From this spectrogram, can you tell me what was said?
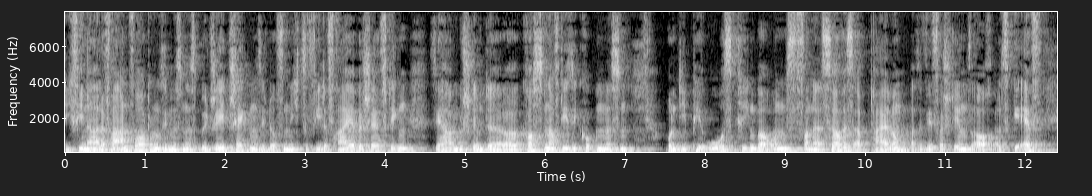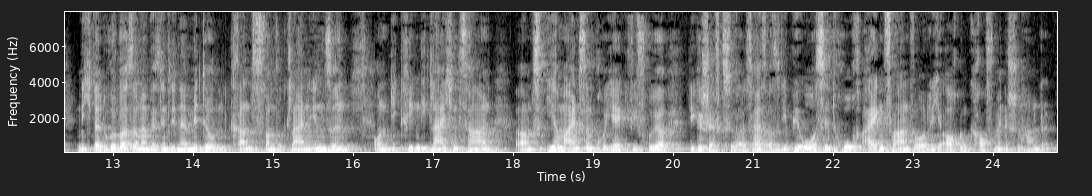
die finale Verantwortung. Sie müssen das Budget checken. Sie dürfen nicht zu viele Freie beschäftigen. Sie haben bestimmte äh, Kosten, auf die Sie gucken müssen. Und die POs kriegen bei uns von der Serviceabteilung, also wir verstehen uns auch als GF, nicht darüber, sondern wir sind in der Mitte und Kranz von so kleinen Inseln. Und die kriegen die gleichen Zahlen ähm, zu ihrem einzelnen Projekt wie früher die Geschäftsführer. Das heißt also, die POs sind hoch eigenverantwortlich auch im kaufmännischen Handel.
